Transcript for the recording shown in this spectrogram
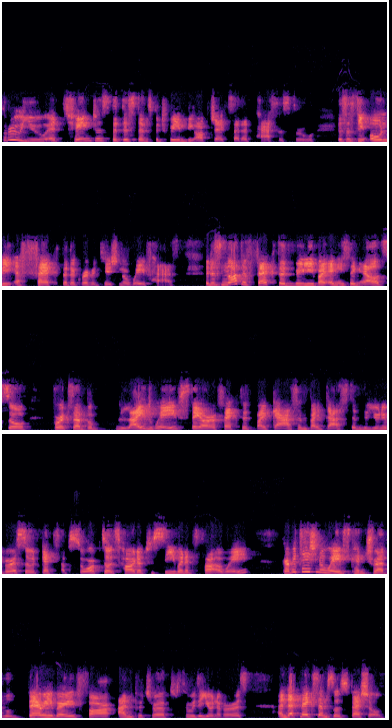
through you, it changes the distance between the objects that it passes through. This is the only effect that a gravitational wave has. It is not affected really by anything else. So, for example, light waves, they are affected by gas and by dust in the universe. So it gets absorbed. So it's harder to see when it's far away. Gravitational waves can travel very, very far unperturbed through the universe. And that makes them so special.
